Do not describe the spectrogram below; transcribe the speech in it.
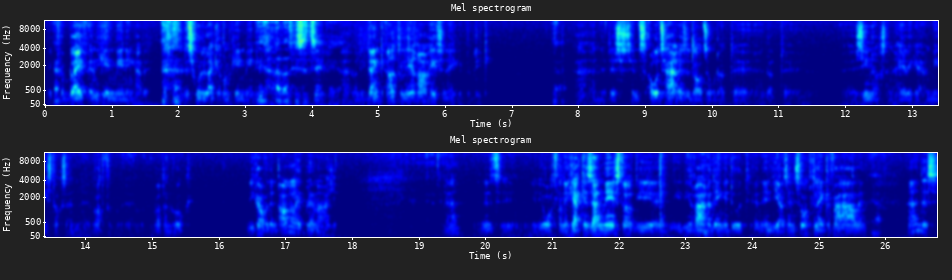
Ik Ja. verblijf in geen mening hebben. het is gewoon lekker om geen mening te Ja, hebben. dat is het zeker, ja. Ja, want ik denk, elke leraar heeft zijn eigen publiek. ja. Ja, en het is, sinds oudsher is het al zo dat, eh, dat eh, eh, zieners en heiligen en meesters en eh, wat, eh, wat dan ook die gaf het in allerlei plumage. Ja? Dus, je hoort van een gekke zenmeester die, die, die, rare dingen doet. In India zijn soortgelijke verhalen. Ja. Ja, dus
